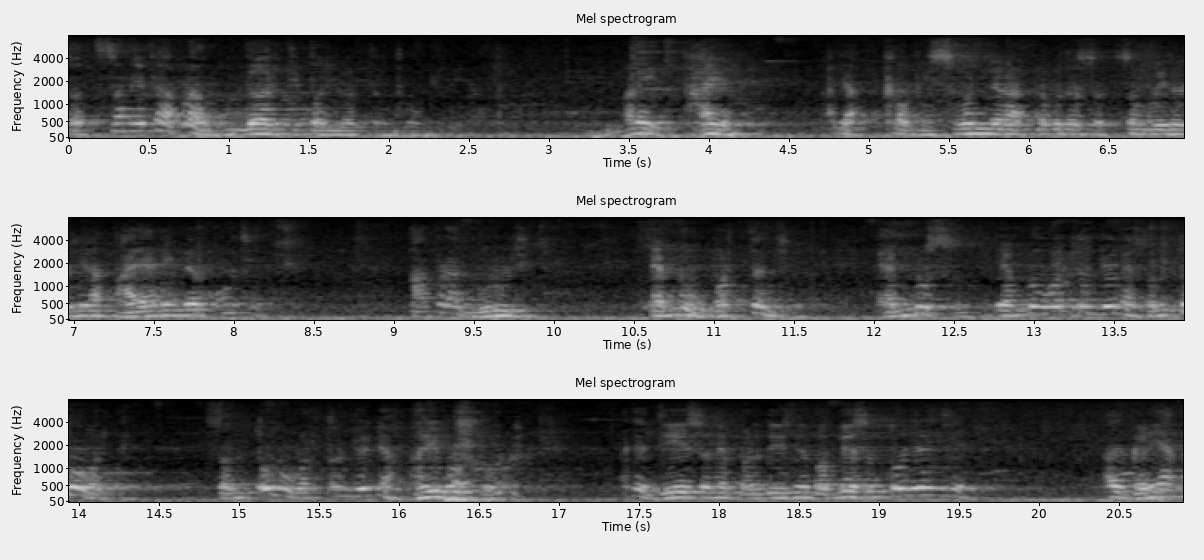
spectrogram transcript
સત્સંગ એટલે આપણા અંદરથી પરિવર્તન થવું જોઈએ. અને થાય. આજે આખા વિશ્વની અંદર આટલો બધો સત્સંગ હોય છે. એના પાયાની અંદર કોણ છે? આપણા ગુરુ છે એમનું વર્તન છે. એમનું એમનું વર્તન જોઈને સંતો વર્તે. સંતોનું વર્તન જોઈને હરિભક્તો. આજે દેશ અને પરદેશને બબ્બે સંતો જ છે. આ ગણ્યા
